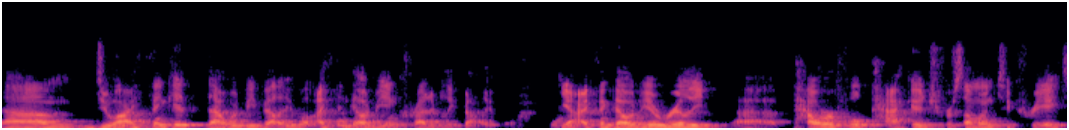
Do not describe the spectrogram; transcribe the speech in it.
Um, do I think it that would be valuable? I think that would be incredibly valuable. Yeah, I think that would be a really uh, powerful package for someone to create.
